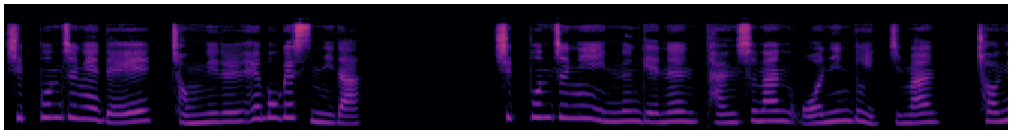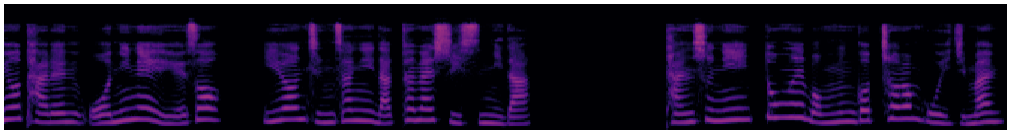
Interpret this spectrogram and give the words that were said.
식본증에 대해 정리를 해보겠습니다. 식본증이 있는 개는 단순한 원인도 있지만 전혀 다른 원인에 의해서 이런 증상이 나타날 수 있습니다. 단순히 똥을 먹는 것처럼 보이지만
